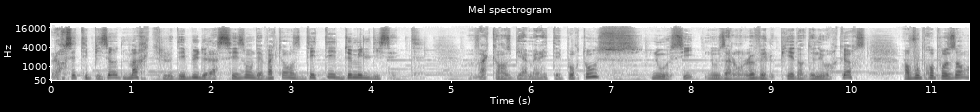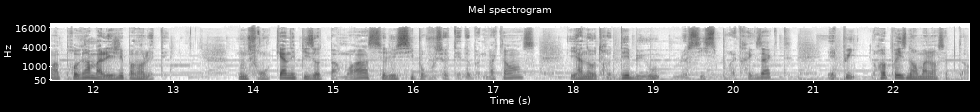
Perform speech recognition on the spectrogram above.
Alors cet épisode marque le début de la saison des vacances d'été 2017. Vacances bien méritées pour tous, nous aussi, nous allons lever le pied dans The New Workers en vous proposant un programme allégé pendant l'été. Nous ne ferons qu'un épisode par mois, celui-ci pour vous souhaiter de bonnes vacances, et un autre début août, le 6 pour être exact, et puis reprise normale en septembre.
